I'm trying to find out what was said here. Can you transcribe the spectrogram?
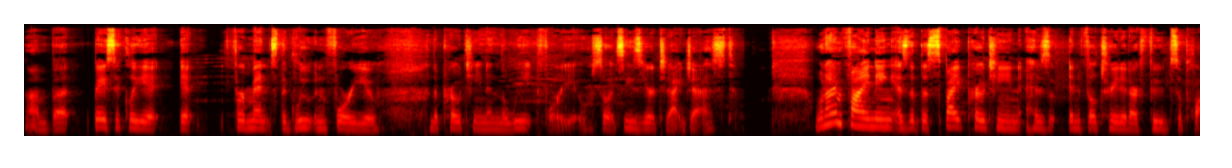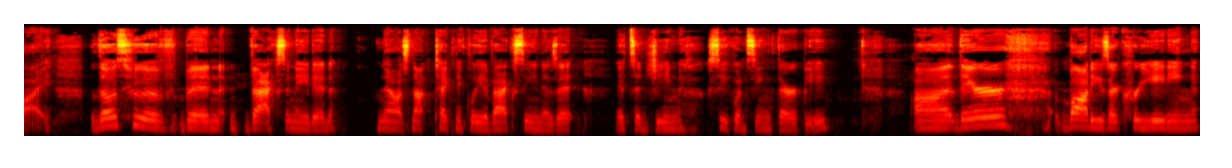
Um, but basically, it, it ferments the gluten for you, the protein in the wheat for you, so it's easier to digest. What I'm finding is that the spike protein has infiltrated our food supply. Those who have been vaccinated, now it's not technically a vaccine, is it? It's a gene sequencing therapy uh, their bodies are creating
